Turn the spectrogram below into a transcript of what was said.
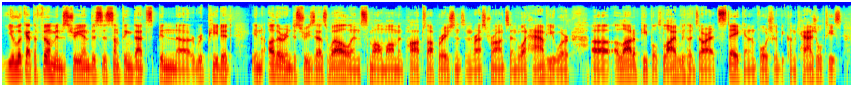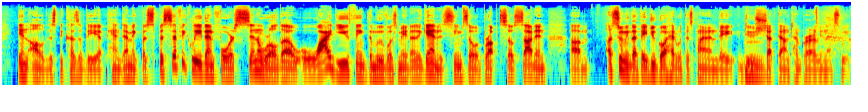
you look at the film industry, and this is something that's been uh, repeated in other industries as well, and small mom and pops operations and restaurants and what have you, where uh, a lot of people's livelihoods are at stake and unfortunately become casualties in all of this because of the uh, pandemic. But specifically, then for Cineworld, uh, why do you think the move was made? And again, it seems so abrupt, so sudden. Um, assuming that they do go ahead with this plan and they do mm. shut down temporarily next week?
